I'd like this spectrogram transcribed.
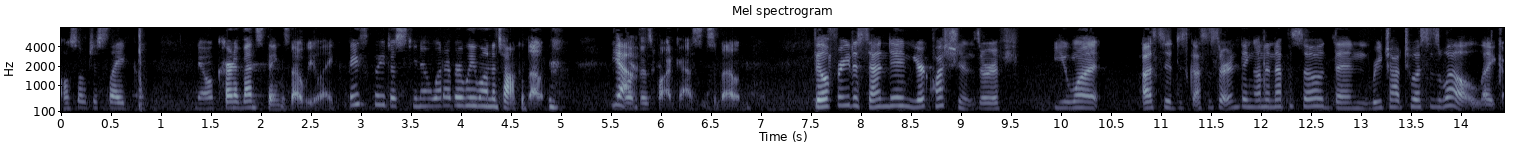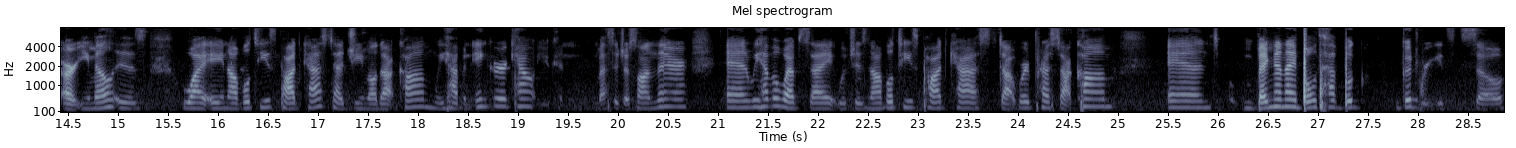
also, just like, you know, current events things that we like. Basically, just, you know, whatever we want to talk about. Yeah. What this podcast is about. Feel free to send in your questions, or if you want us to discuss a certain thing on an episode, then reach out to us as well. Like our email is ya novelties podcast at gmail.com. We have an anchor account. You can message us on there. And we have a website, which is noveltiespodcast.wordpress.com. And Meghna and I both have book Goodreads. So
